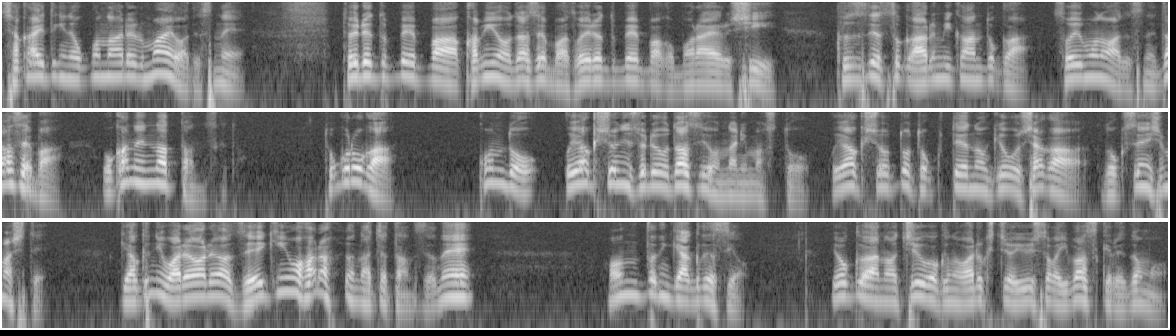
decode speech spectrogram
社会的に行われる前はですね、トイレットペーパー、紙を出せばトイレットペーパーがもらえるし、くず鉄とかアルミ缶とか、そういうものはですね、出せばお金になったんですけど、ところが、今度、お役所にそれを出すようになりますと、お役所と特定の業者が独占しまして、逆に我々は税金を払うようになっちゃったんですよね。本当に逆ですよ。よくあの中国の悪口を言う人がいますけれども、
